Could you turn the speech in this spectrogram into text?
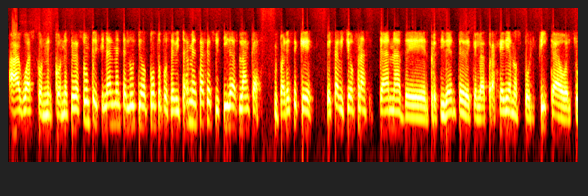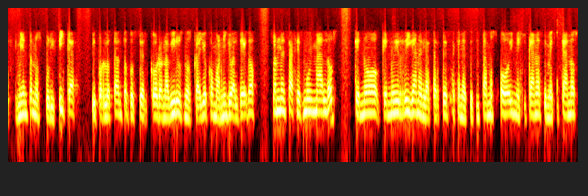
aguas con, con ese asunto. Y finalmente el último punto, pues evitar mensajes suicidas, Blanca. Me parece que esta visión franciscana del presidente de que la tragedia nos purifica o el sufrimiento nos purifica y por lo tanto pues el coronavirus nos cayó como anillo al dedo. Son mensajes muy malos que no que no irrigan en la certeza que necesitamos hoy mexicanas y mexicanos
